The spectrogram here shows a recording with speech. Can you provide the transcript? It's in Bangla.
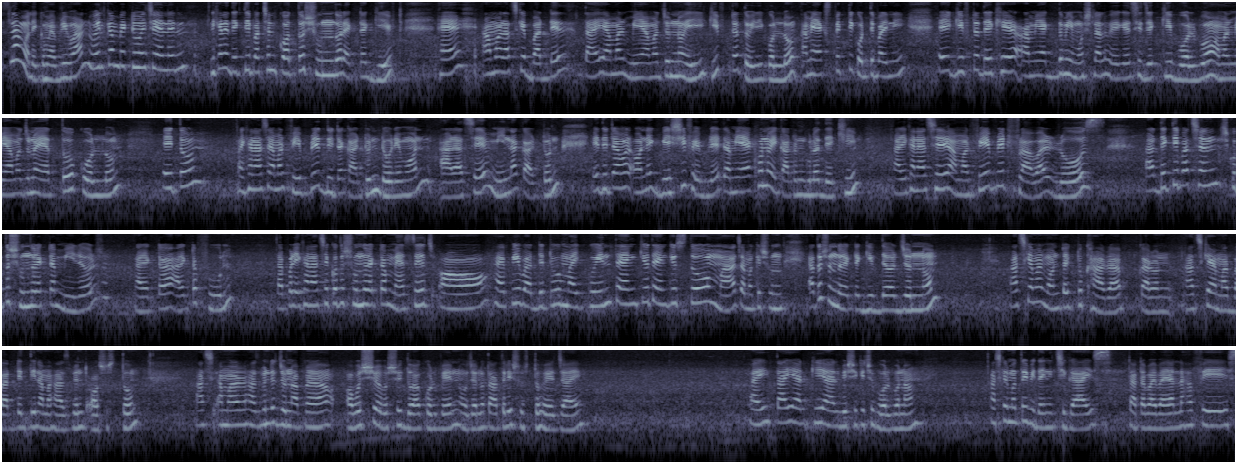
আসসালামু আলাইকুম everyone welcome back to my channel এখানে দেখতেই পাচ্ছেন কত সুন্দর একটা গিফট হ্যাঁ আমার আজকে বার্থডে তাই আমার মেয়ে আমার জন্য এই গিফটটা তৈরি করল। আমি এক্সপেক্টই করতে পারিনি। এই গিফটটা দেখে আমি একদম ইমোশনাল হয়ে গেছি যে কি বলব? আমার মেয়ে আমার জন্য এত করল। এই তো এখানে আছে আমার ফেভারিট দুইটা কার্টুন ডোরেমন আর আছে মিনা কার্টুন এই দুইটা আমার অনেক বেশি ফেভারেট আমি এখনও এই কার্টুনগুলো দেখি। আর এখানে আছে আমার ফেভারিট ফ্লাওয়ার রোজ আর দেখতেই পাচ্ছেন কত সুন্দর একটা মিরর আর একটা আরেকটা ফুল। তারপর এখানে আছে কত সুন্দর একটা message O happy birthday to my queen thank you thank you so much আমাকে এত সুন্দর একটা গিফট দেওয়ার জন্য। আজকে আমার মনটা একটু খারাপ, কারণ আজকে আমার বার্থডের দিন আমার হাজব্যান্ড অসুস্থ। আজ আমার হাজব্যান্ডের জন্য আপনারা অবশ্যই অবশ্যই দোয়া করবেন, ও যেন তাড়াতাড়ি সুস্থ হয়ে যায়। তাই তাই আর কি আর বেশি কিছু বলব না। আজকের মতোই বিদায় নিচ্ছি গাইস টাটা বাই বাই আল্লাহ হাফেজ।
